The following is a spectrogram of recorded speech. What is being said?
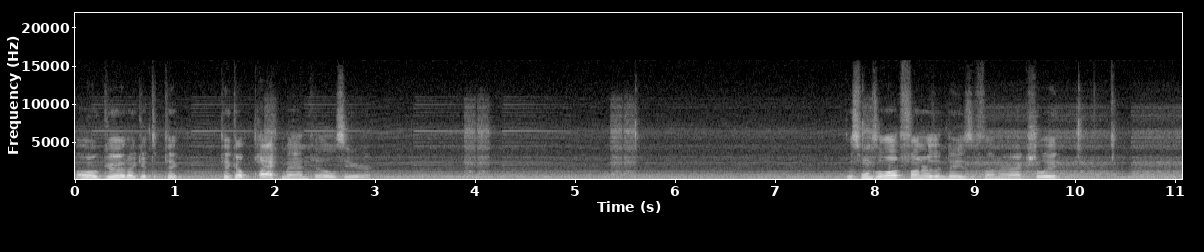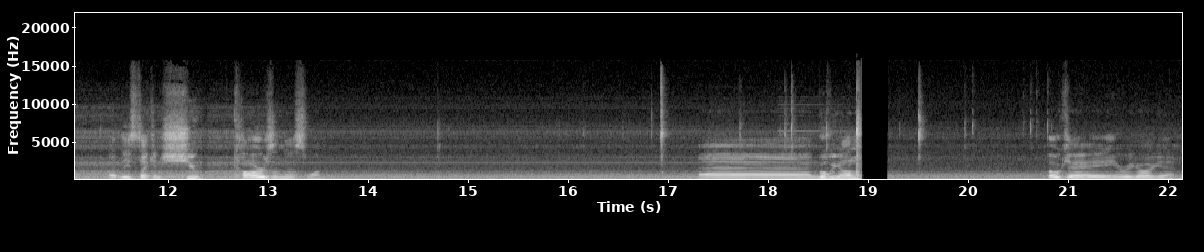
Oh, good, I get to pick pick up Pac-Man pills here. This one's a lot funner than Days of Thunder, actually. At least I can shoot cars in this one. And moving on. Okay, here we go again.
